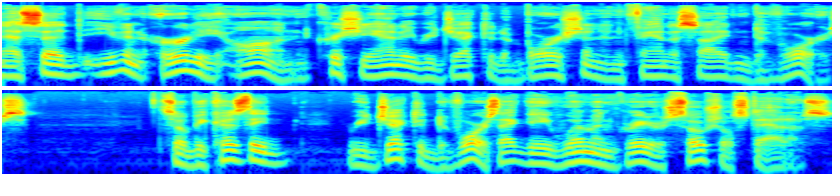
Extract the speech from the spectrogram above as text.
that said even early on, Christianity rejected abortion, infanticide, and divorce. So because they rejected divorce, that gave women greater social status.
